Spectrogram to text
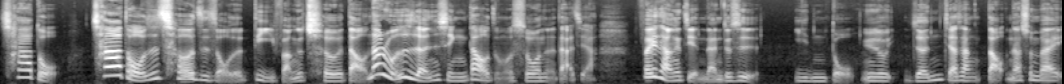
차도，차도是车子走的地方，就车道。那如果是人行道怎么说呢？大家非常的简单，就是인도，因为人加上道。那顺便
